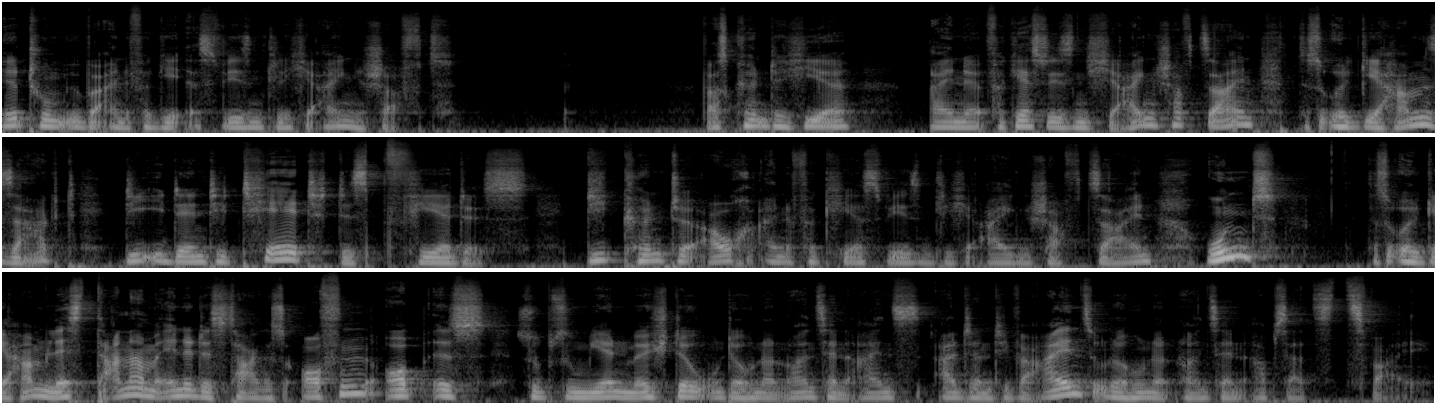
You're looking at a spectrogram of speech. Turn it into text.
Irrtum über eine verkehrswesentliche Eigenschaft. Was könnte hier eine verkehrswesentliche Eigenschaft sein? Das OLG Hamm sagt, die Identität des Pferdes, die könnte auch eine verkehrswesentliche Eigenschaft sein und das OLG Hamm lässt dann am Ende des Tages offen, ob es subsumieren möchte unter 119 Alternative 1 oder 119 Absatz 2.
